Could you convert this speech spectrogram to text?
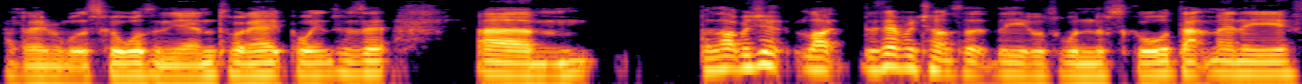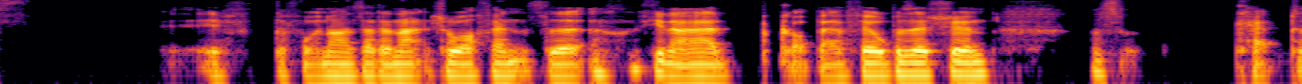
I don't remember what the score was in the end. Twenty-eight points was it? Um, but like, we just like, there's every chance that the Eagles wouldn't have scored that many if if the 49ers had an actual offense that you know had got better field position, kept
